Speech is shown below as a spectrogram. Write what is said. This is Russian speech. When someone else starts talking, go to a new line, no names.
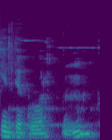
Киндегортен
